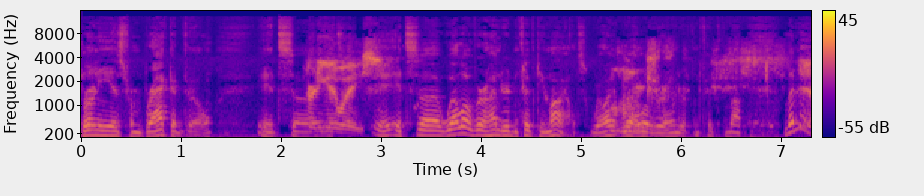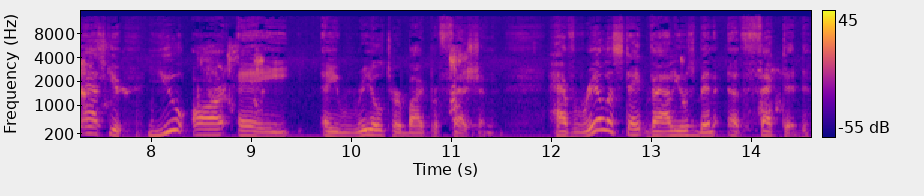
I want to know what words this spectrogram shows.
Boerne is from Brackettville, it's uh, pretty good ways. It's uh, well over 150 miles. Well, well over 150 miles. Let me Yeah. ask you: You are a a realtor by profession. Have real estate values been affected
